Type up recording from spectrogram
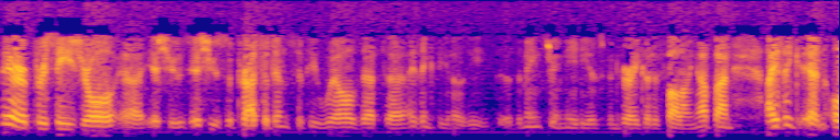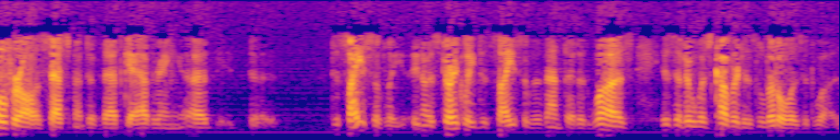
There are procedural uh, issues, issues of precedence, if you will, that uh, I think you know the, the mainstream media has been very good at following up on. I think an overall assessment of that gathering uh, decisively, you know, historically decisive event that it was, is that it was covered as little as it was.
